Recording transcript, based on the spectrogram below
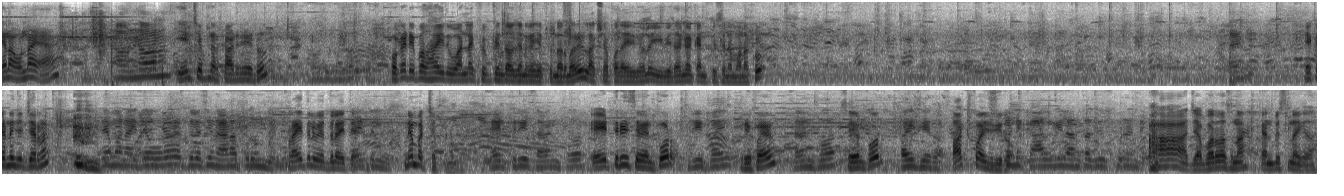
ఏనా ఉన్నాయా? ఏం చెప్పినారు కార్డు రేటు? ఒకటి పదహైదు వన్ లాక్ ఫిఫ్టీన్ థౌసండ్గా చెప్తున్నారు మరి లక్ష పదహైదు వేలు ఈ విధంగా కనిపిస్తున్నాయి మనకు. ఎక్కడి నుంచి వచ్చారు? ఇదే మన ఇదే ఊరు తులసి నానప్పుడు ఉంది. రైతులు ఎద్దులు అయితే. నెంబర్ చెప్పండి eight three seven four eight three seven four three five three five seven four seven four five zero. Last five zero. కాలు గీలు అంతా చూసుకురండి. జబర్దస్త్ నా? కనిపిస్తున్నాయి కదా.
